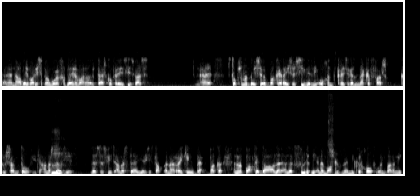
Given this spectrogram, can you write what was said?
uh, naby waar die Springbokke gebly het waar hulle perskonferensies was. Uh stop sommer by so 'n bakkery so 7:00 in die oggend kry ek 'n lekker vars croissant of iets anders mm. as jy Dis is iets anderste. Jy, jy stap in 'n rykie bakke en hulle bak dit daar. Hulle hulle voer dit nie in 'n mak of 'n mikrogolf oorwarm nie.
